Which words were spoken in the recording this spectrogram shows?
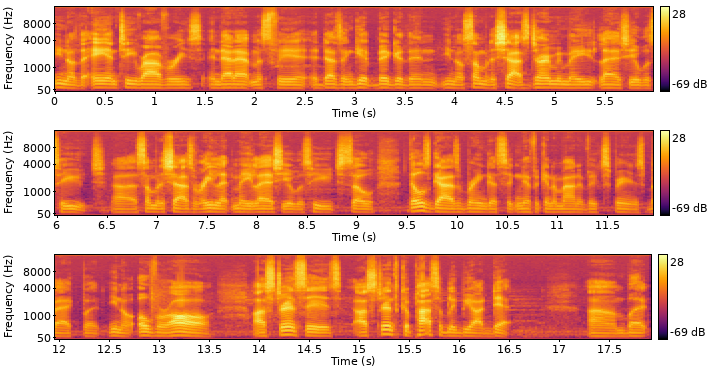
you know the A and T rivalries in that atmosphere. It doesn't get bigger than you know some of the shots Jeremy made last year was huge. Uh, some of the shots Ray made last year was huge. So those guys bring a significant amount of experience back. But you know overall, our strength is our strength could possibly be our depth, um, but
